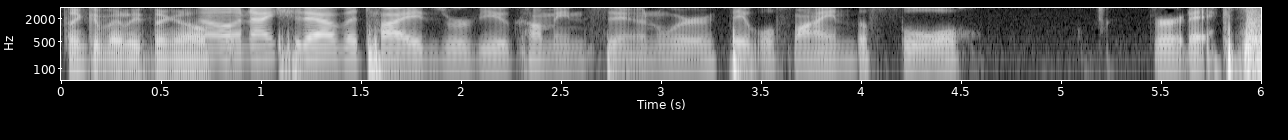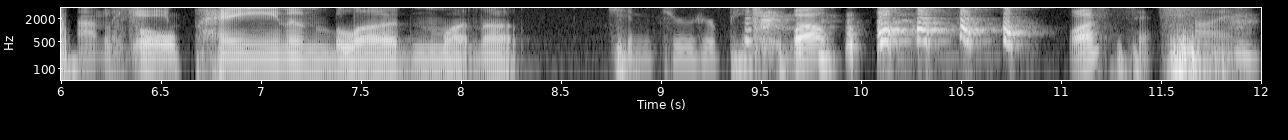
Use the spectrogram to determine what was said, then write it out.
think of anything else. No, and I should have a Tides review coming soon where they will find the full verdict on the the, full game. pain and blood and whatnot. Kim threw her penis Well, what? at time.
